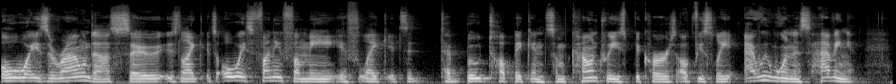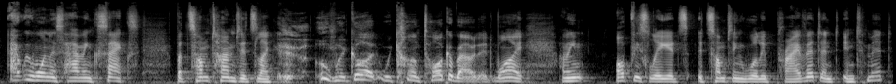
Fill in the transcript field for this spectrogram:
always around us so it's like it's always funny for me if like it's a taboo topic in some countries because obviously everyone is having it everyone is having sex but sometimes it's like oh my god we can't talk about it. Why? I mean obviously it's it's something really private and intimate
